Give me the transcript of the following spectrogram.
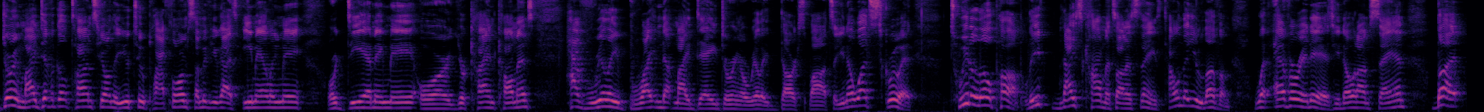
During my difficult times here on the YouTube platform, some of you guys emailing me or DMing me or your kind comments have really brightened up my day during a really dark spot. So you know what, screw it. Tweet a little Pump, leave nice comments on his things, tell him that you love him, whatever it is, you know what I'm saying? But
